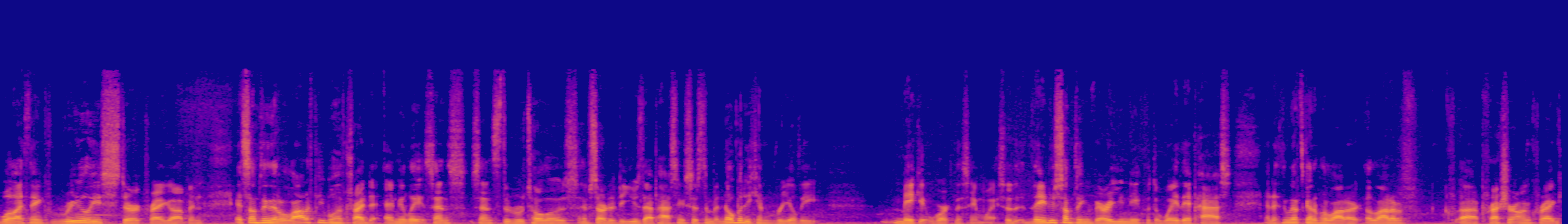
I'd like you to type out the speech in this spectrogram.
will, I think, really stir Craig up, and it's something that a lot of people have tried to emulate since since the Ruotolos have started to use that passing system, but nobody can really make it work the same way. So th- they do something very unique with the way they pass, and I think that's going to put a lot of a lot of uh, pressure on Craig.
